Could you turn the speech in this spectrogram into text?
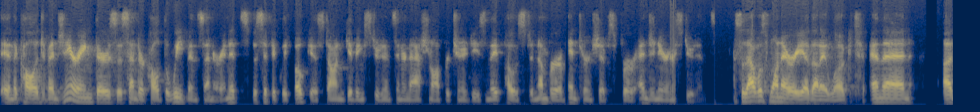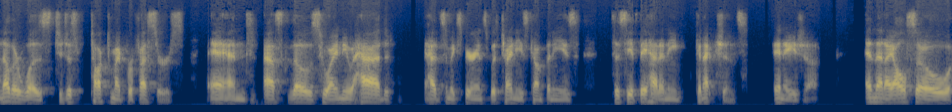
in the College of Engineering, there's a center called the Weidman Center, and it's specifically focused on giving students international opportunities. And they post a number of internships for engineering students. So that was one area that I looked. And then another was to just talk to my professors and ask those who I knew had had some experience with Chinese companies to see if they had any connections in Asia. And then I also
